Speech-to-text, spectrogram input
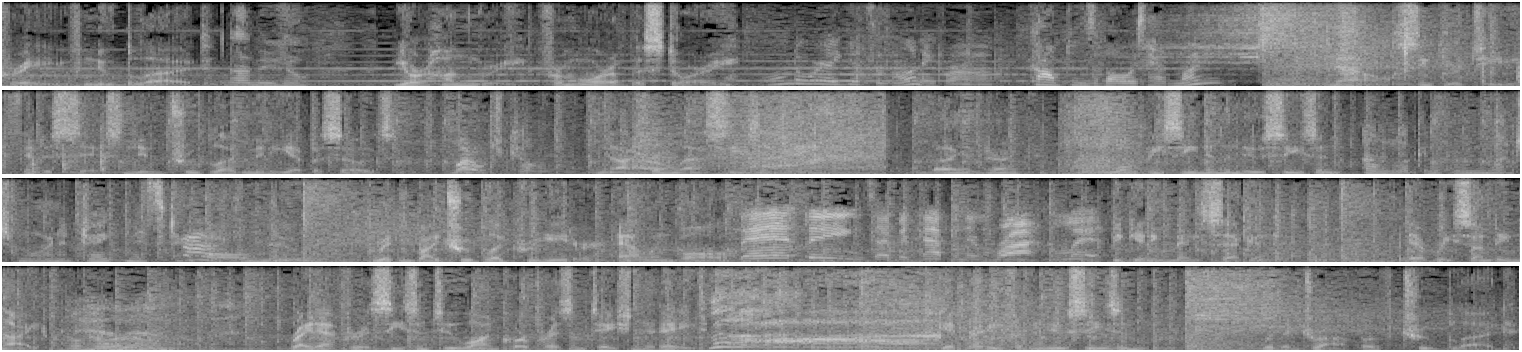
crave new blood. I need help. You're hungry for more of the story. I wonder where he gets his money from. Comptons have always had money. Now, sink your teeth into six new True Blood mini episodes. Why don't you kill me? Not from last season. Buy you a drink? Won't be seen in the new season. I'm looking for much more in a drink, mister. All new. Written by True Blood creator Alan Ball. Bad things have been happening right and left. Beginning May 2nd. Every Sunday night. Uh-huh. Right after a season two encore presentation at 8. Get ready for the new season with a drop of True Blood.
